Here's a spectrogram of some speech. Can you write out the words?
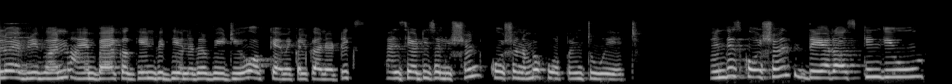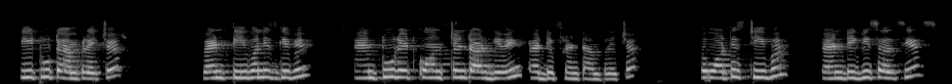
Hello everyone, I am back again with the another video of chemical kinetics NCERT solution question number 4.28. In this question they are asking you T2 temperature when T1 is given and two rate constant are giving at different temperature. So what is T1? 10 degree Celsius.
